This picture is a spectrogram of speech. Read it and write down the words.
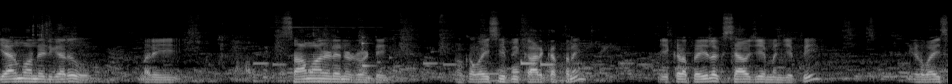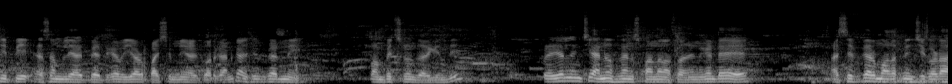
జగన్మోహన్ రెడ్డి గారు మరి సామాన్యుడైనటువంటి ఒక వైసీపీ కార్యకర్తని ఇక్కడ ప్రజలకు సేవ చేయమని చెప్పి ఇక్కడ వైసీపీ అసెంబ్లీ అభ్యర్థిగా విజయవాడ పశ్చిమ నియోజకవర్గానికి అసీఫ్ గారిని పంపించడం జరిగింది. ప్రజల నుంచి అనూహ్యమైన స్పందన వస్తుంది. ఎందుకంటే అసిఫ్ గారు మొదటి నుంచి కూడా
